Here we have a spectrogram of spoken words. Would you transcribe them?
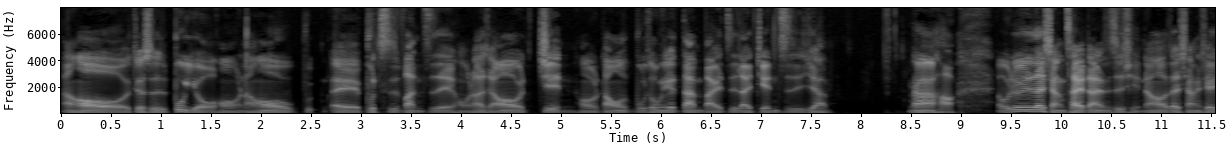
然后就是不油哈，然后不哎不吃饭之类哈，她想要健哈，然后补充一些蛋白质来减脂一下。那好，我就一直在想菜单的事情，然后再想一些，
